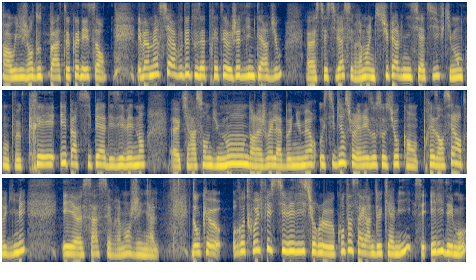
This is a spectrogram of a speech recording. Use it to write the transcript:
Ah oui, j'en doute pas, te connaissant. Eh ben merci à vous deux de vous être prêtés au jeu de l'interview. Euh, ce festival, c'est vraiment une superbe initiative qui montre qu'on peut créer et participer à des événements euh, qui rassemblent du monde dans la joie et la bonne humeur, aussi bien sur les réseaux sociaux qu'en présentiel entre guillemets. Et euh, ça, c'est vraiment génial. Donc retrouvez le Festivali sur le compte Instagram de Camille, c'est Elie Demo.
